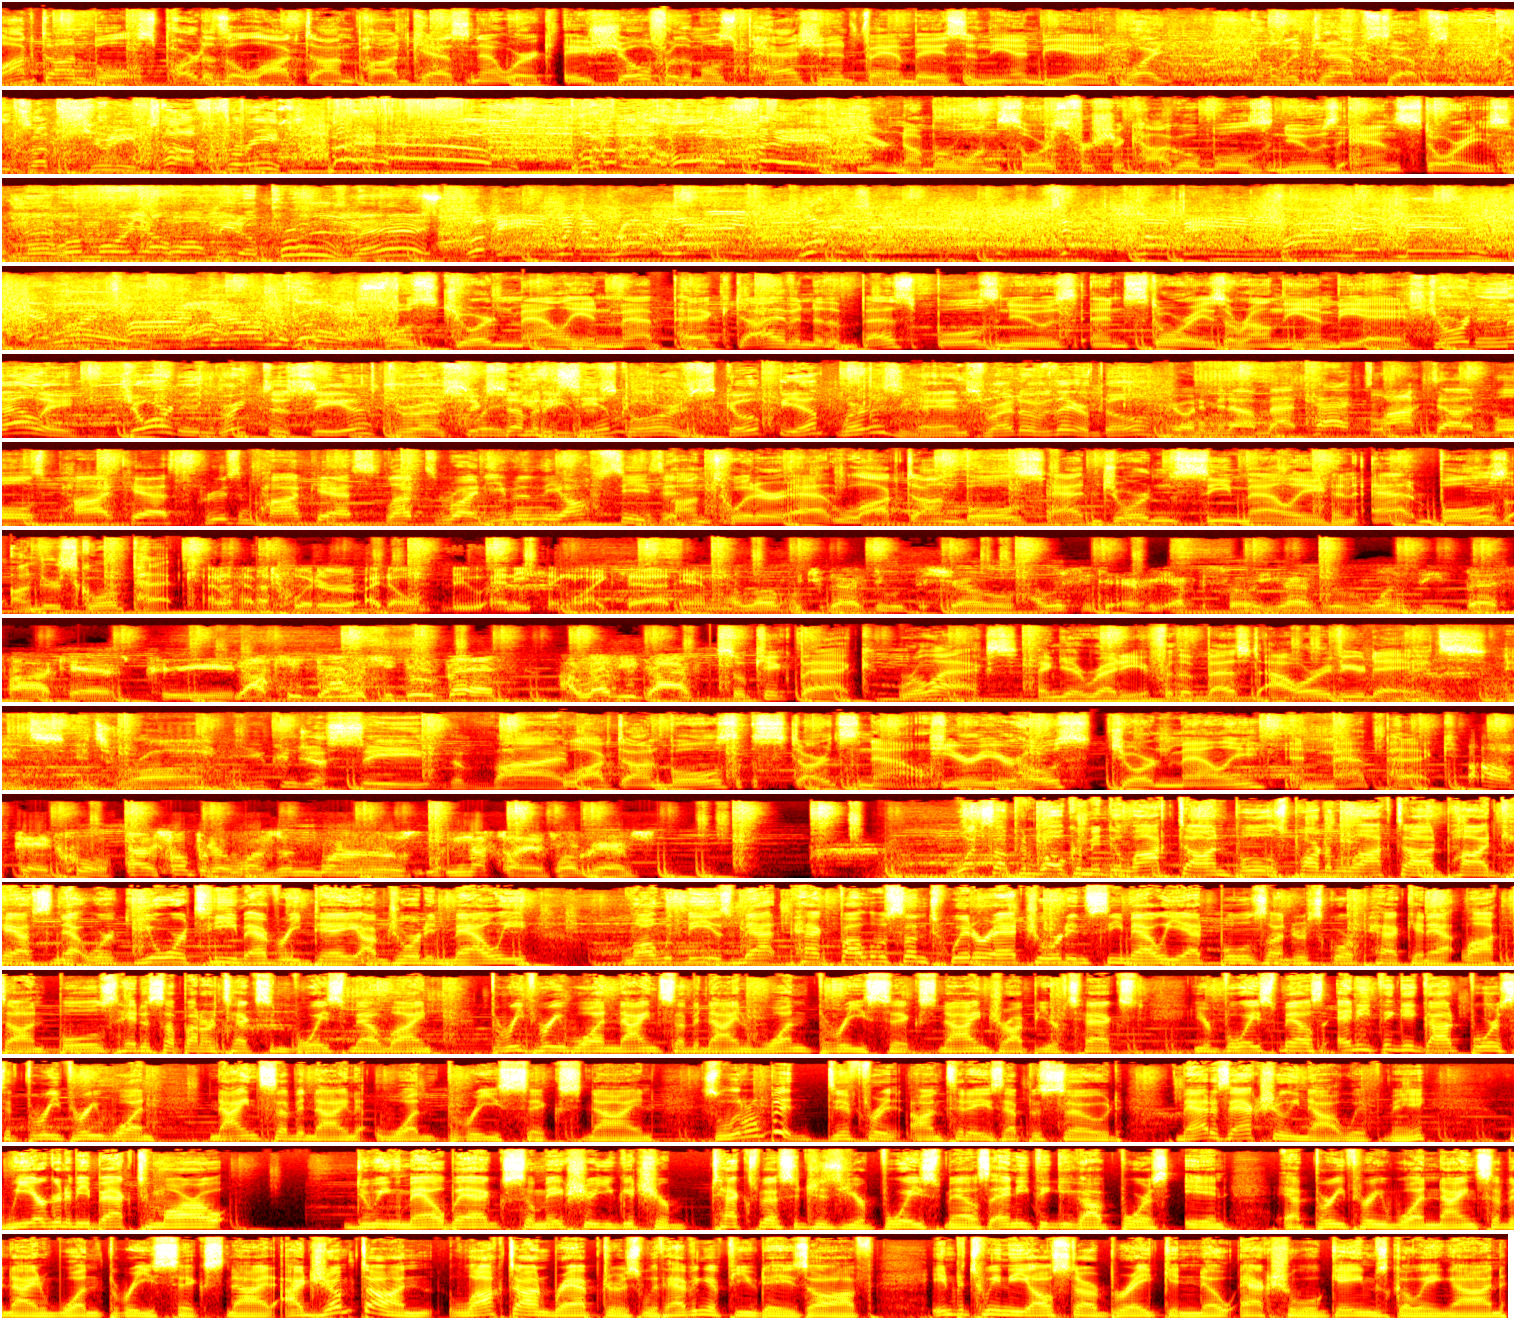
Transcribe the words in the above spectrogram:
Locked On Bulls, part of the Locked On Podcast Network, a show for the most passionate fan base in the NBA. White, couple of jab steps, comes up shooting top three, bam! Put him in the Hall of Fame. Your number one source for Chicago Bulls news and stories. What more, what more y'all want me to prove, man? LaVine with a runway, lays it in. Time my down the floor. Hosts Jordan Maly and Matt Peck dive into the best Bulls news and stories around the NBA. Jordan Maly. Jordan, great to see you through our 670 see the him? score scope. Yep. Where is he? And it's right over there, Bill. Joining me now, Matt Peck, Locked On Bulls podcast, producing podcasts left and right, even in the offseason. On Twitter at Locked On Bulls, at Jordan C. Maly, and at Bulls underscore Peck. I don't have Twitter. I don't do anything like that. And I love what you guys do with the show. I listen to every episode. You guys are one of the best podcasts, period. Y'all keep doing what you do best. I love you guys. So kick back, relax, and get ready for the best hour of your day. It's it's it's raw. You can just see the vibe. Locked On Bulls starts now. Here are your hosts, Jordan Maly and Matt Peck. Okay, cool. I was hoping it wasn't one of those knucklehead programs. What's up and welcome into Locked On Bulls, part of the Locked On Podcast Network, your team every day. I'm Jordan Maly. Along with me is Matt Peck. Follow us on Twitter at Jordan C. Maly, at Bulls underscore Peck, and at Locked On Bulls. Hit us up on our text and voicemail line, 331 979 1369. Drop your text, your voicemails, anything you got for us at 331 979 1369. It's a little bit different on today's episode. Matt is actually not with me. We are going to be back tomorrow doing mailbags. So make sure you get your text messages, your voicemails, anything you got for us in at 331 979 1369. I jumped on Locked On Raptors with having a few days off in between the All Star break and no actual games going on.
